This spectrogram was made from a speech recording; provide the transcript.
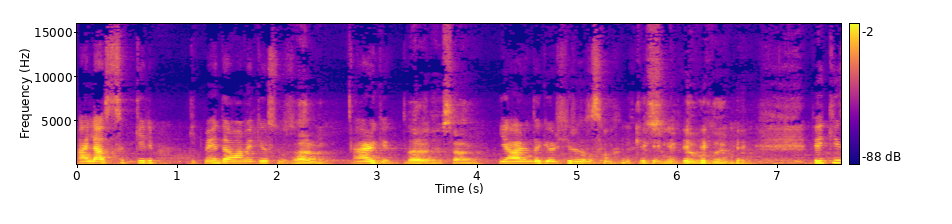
Hala sık gelip gitmeye devam ediyorsunuz. Her gün. Her gün. Neredeyse her gün. Yarın da görüşürüz o zaman. Kesinlikle buradayım ben. Peki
